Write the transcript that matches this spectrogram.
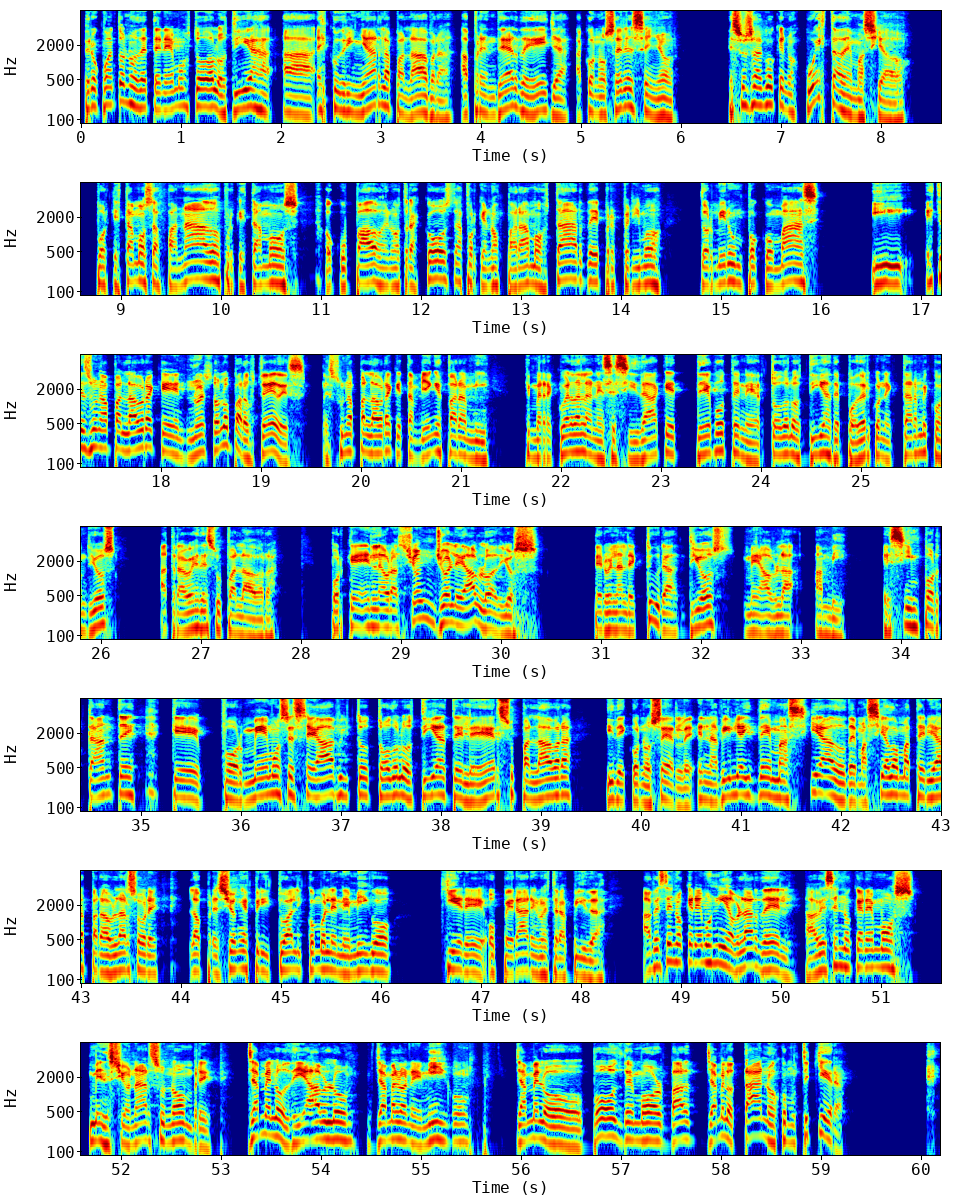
Pero ¿cuántos nos detenemos todos los días a, escudriñar la palabra, a aprender de ella, a conocer el Señor? Eso es algo que nos cuesta demasiado, porque estamos afanados, porque estamos ocupados en otras cosas, porque nos paramos tarde, preferimos dormir un poco más. Y esta es una palabra que no es solo para ustedes, es una palabra que también es para mí, que me recuerda la necesidad que debo tener todos los días de poder conectarme con Dios a través de su palabra. Porque en la oración yo le hablo a Dios, pero en la lectura Dios me habla a mí. Es importante que formemos ese hábito todos los días de leer su palabra y de conocerle. En la Biblia hay demasiado, demasiado material para hablar sobre la opresión espiritual y cómo el enemigo quiere operar en nuestras vidas. A veces no queremos ni hablar de él, a veces no queremos mencionar su nombre. Llámelo diablo, llámelo enemigo, llámelo Voldemort, llámelo Thanos, como usted quiera.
